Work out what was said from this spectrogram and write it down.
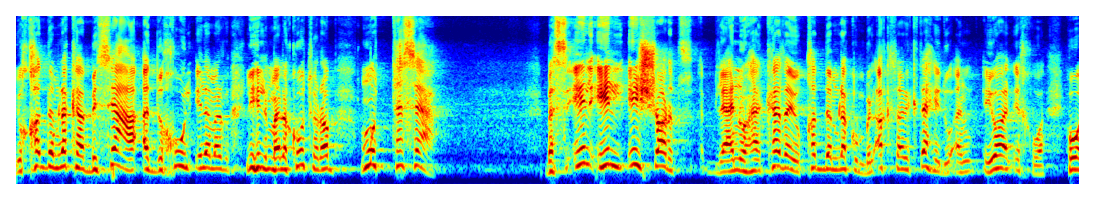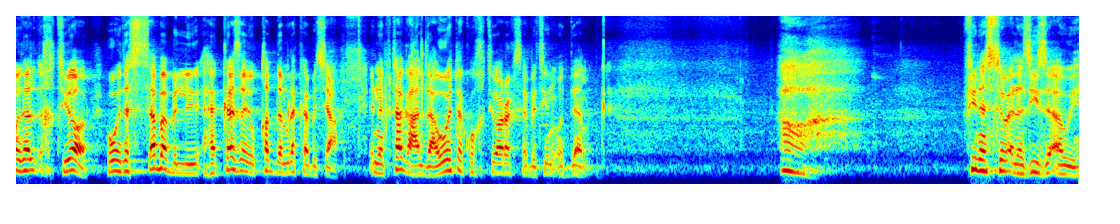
يقدم لك بسعة الدخول إلى ملكوت ليه ملكوت الرب متسع. بس إيه إيه إيه الشرط؟ لأنه هكذا يقدم لكم بالأكثر اجتهدوا ان أيها الإخوة هو ده الاختيار، هو ده السبب اللي هكذا يقدم لك بسعة، إنك تجعل دعوتك واختيارك ثابتين قدامك. آه. في ناس تبقى لذيذة قوي،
